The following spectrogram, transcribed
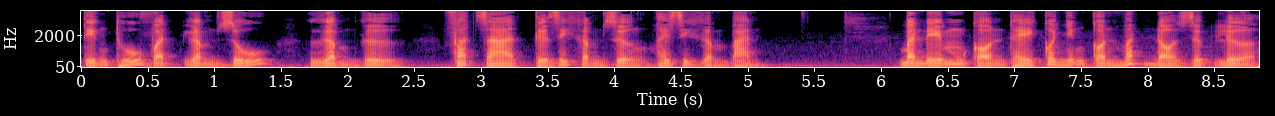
tiếng thú vật gầm rú, gầm gừ phát ra từ dưới gầm giường hay dưới gầm bàn. Ban đêm còn thấy có những con mắt đỏ rực lửa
